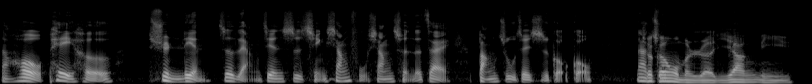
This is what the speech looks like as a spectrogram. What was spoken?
然后配合训练这两件事情相辅相成的，在帮助这只狗狗。那就跟我们人一样，你。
